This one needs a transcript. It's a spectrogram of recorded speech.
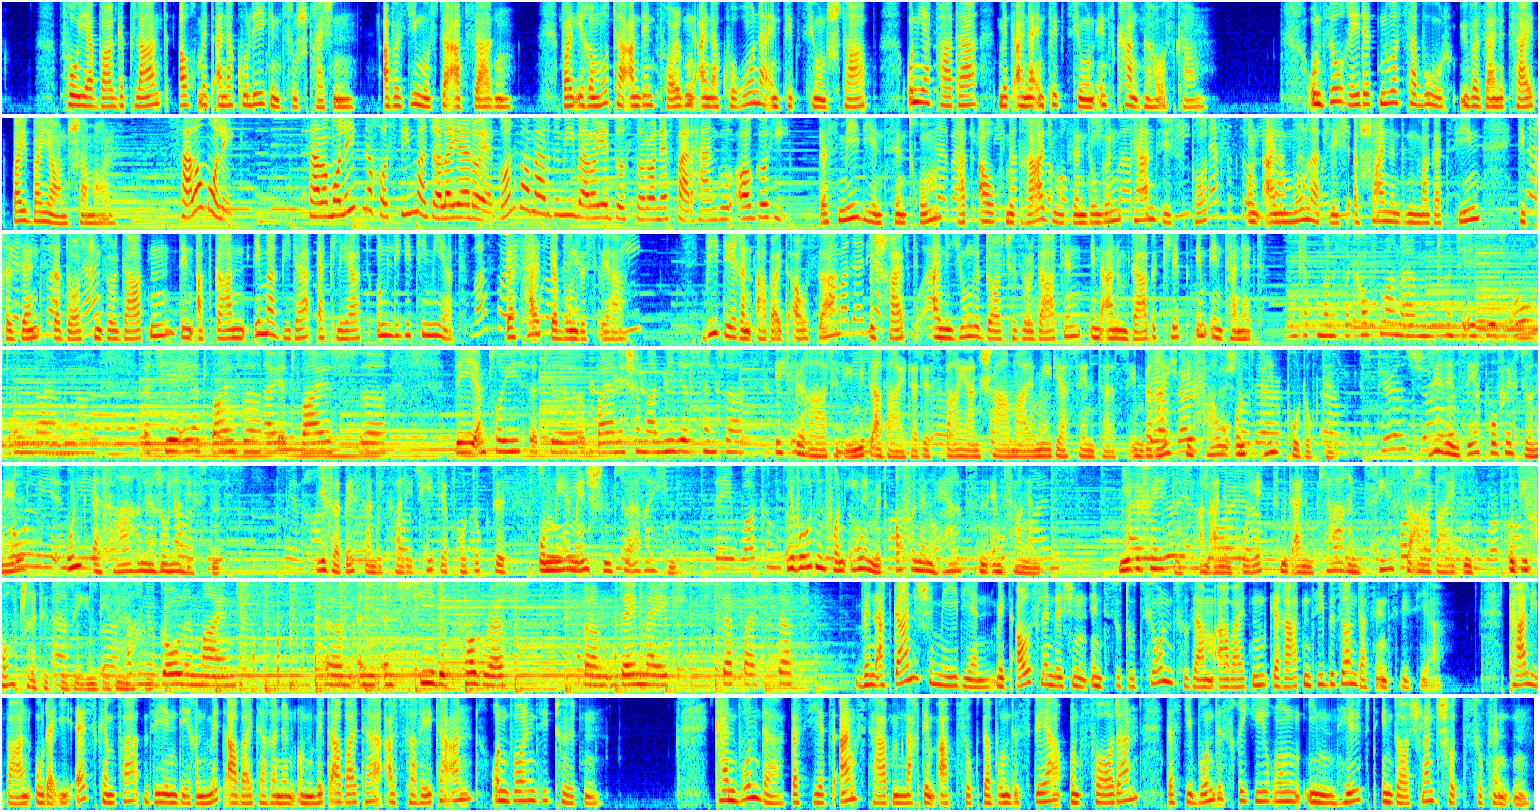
Vorher war geplant, auch mit einer Kollegin zu sprechen, aber sie musste absagen, weil ihre Mutter an den Folgen einer Corona-Infektion starb und ihr Vater mit einer Infektion ins Krankenhaus kam. Und so redet nur Sabur über seine Zeit bei Bayan Shamal. سلام علیک سلام علیک نخستین مجله رایگان و مردمی برای دوستداران فرهنگ و آگاهی Das Medienzentrum hat auch mit Radiosendungen, Fernsehspots und einem monatlich erscheinenden Magazin die Präsenz der deutschen Soldaten den Afghanen immer wieder erklärt und legitimiert. Das half der Bundeswehr. Wie deren Arbeit aussah, beschreibt eine junge deutsche Soldatin in einem Werbeclip im Internet. Captain Vanessa Kaufmann, I'm 28 years old and I'm uh, a TAA advisor. I advise uh, the employees at the Bayanischama Media Center Ich berate die Mitarbeiter des Bayern Schamal Media Centers im Bereich TV und Printprodukte. Sie sind sehr professionell und erfahrene Journalisten. Wir verbessern die Qualität der Produkte, um mehr Menschen zu erreichen. Wir wurden von ihnen mit offenen Herzen empfangen. Mir gefällt es, an einem Projekt mit einem klaren Ziel zu arbeiten und die Fortschritte zu sehen, die sie machen. Wenn afghanische Medien mit ausländischen Institutionen zusammenarbeiten, geraten sie besonders ins Visier. Taliban oder IS-Kämpfer sehen deren Mitarbeiterinnen und Mitarbeiter als Verräter an und wollen sie töten. Kein Wunder, dass sie jetzt Angst haben nach dem Abzug der Bundeswehr und fordern, dass die Bundesregierung ihnen hilft, in Deutschland Schutz zu finden.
